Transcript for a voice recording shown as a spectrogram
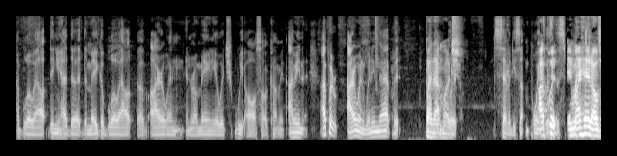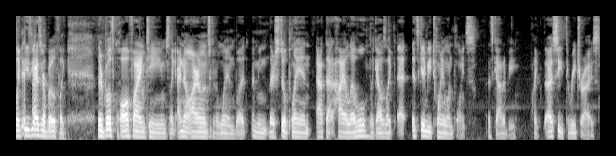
a blowout. Then you had the the mega blowout of Ireland and Romania, which we all saw coming. I mean, I put Ireland winning that, but By that much. seventy something points. I put in my head, I was like, these guys are both like, they're both qualifying teams. Like, I know Ireland's going to win, but I mean, they're still playing at that high level. Like, I was like, eh, it's going to be 21 points. It's got to be. Like, I see three tries.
